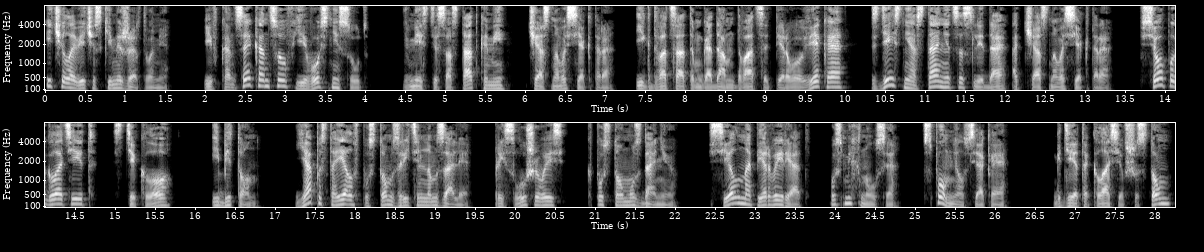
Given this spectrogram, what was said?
и человеческими жертвами и в конце концов его снесут вместе с остатками частного сектора. И к 20-м годам 21 века здесь не останется следа от частного сектора. Все поглотит стекло и бетон. Я постоял в пустом зрительном зале, прислушиваясь к пустому зданию. Сел на первый ряд, усмехнулся, вспомнил всякое. Где-то классе в шестом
